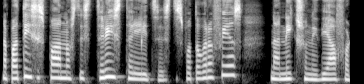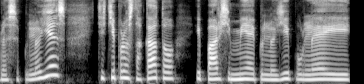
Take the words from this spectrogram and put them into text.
να πατήσεις πάνω στις τρεις τελίτσες της φωτογραφίας, να ανοίξουν οι διάφορες επιλογές και εκεί προς τα κάτω υπάρχει μία επιλογή που λέει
